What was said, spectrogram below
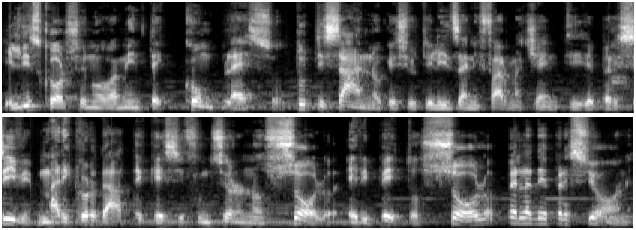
Il discorso è nuovamente complesso. Tutti sanno che si utilizzano i farmaci antidepressivi, ma ricordate che essi funzionano solo, e ripeto, solo per la depressione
